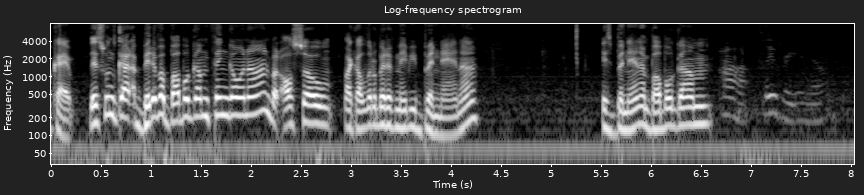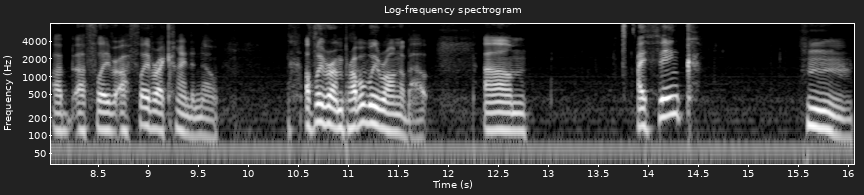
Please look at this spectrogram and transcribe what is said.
Okay, this one's got a bit of a bubblegum thing going on, but also like a little bit of maybe banana. Is banana bubblegum Ah, flavor, you know. a, a flavor? A flavor I kind of know. A flavor I'm probably wrong about. Um, I think. Hmm.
